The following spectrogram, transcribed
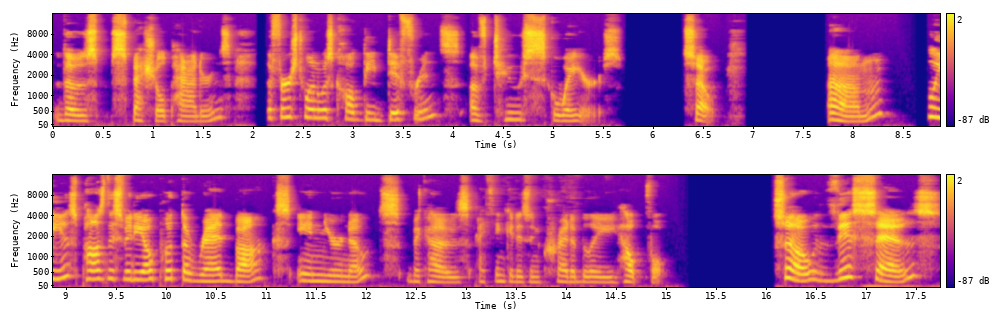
those special patterns. The first one was called the difference of two squares. So, um, please pause this video, put the red box in your notes because I think it is incredibly helpful. So, this says,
